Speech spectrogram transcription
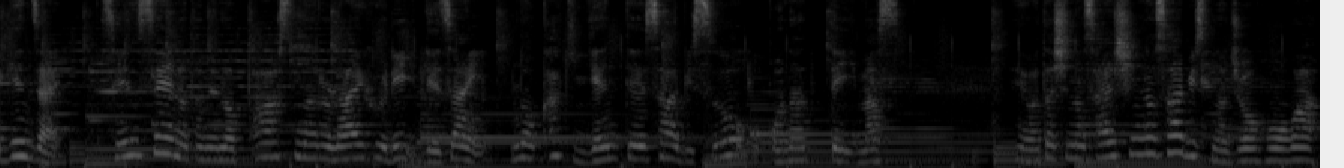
現在先生のためのパーソナルライフリデザインの夏季限定サービスを行っています。私の最新のサービスの情報は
